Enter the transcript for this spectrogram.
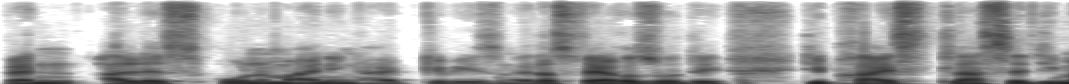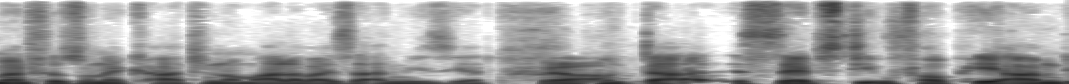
wenn alles ohne Mining-Hype gewesen wäre. Das wäre so die, die Preisklasse, die man für so eine Karte normalerweise anvisiert. Ja. Und da ist selbst die UVP AMD,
